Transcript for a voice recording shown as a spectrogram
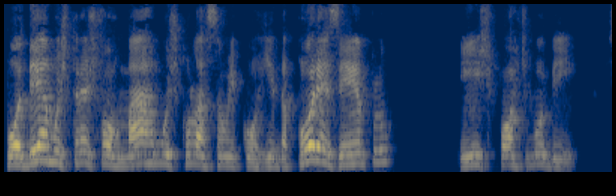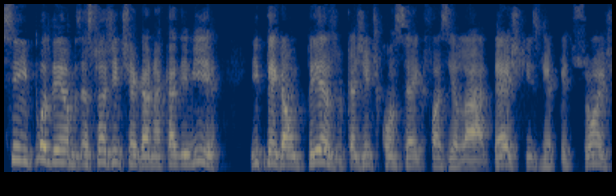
Podemos transformar musculação e corrida, por exemplo, em esporte bobinho. Sim, podemos. É só a gente chegar na academia e pegar um peso que a gente consegue fazer lá 10, 15 repetições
